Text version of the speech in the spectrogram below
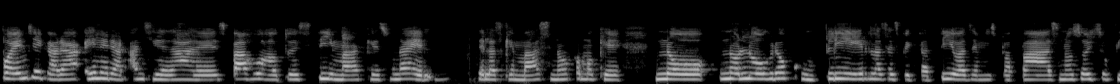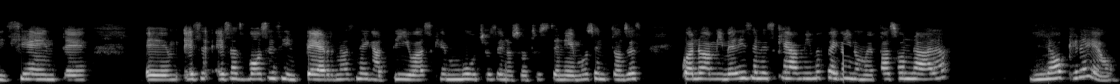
pueden llegar a generar ansiedades, bajo autoestima, que es una de, de las que más, ¿no? Como que no, no logro cumplir las expectativas de mis papás, no soy suficiente, eh, esas voces internas negativas que muchos de nosotros tenemos. Entonces, cuando a mí me dicen es que a mí me pegan y no me pasó nada, no creo,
